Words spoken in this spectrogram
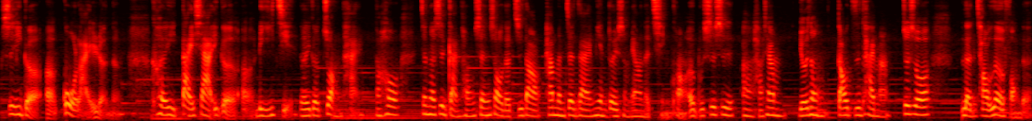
是一个呃过来人了，可以带下一个呃理解的一个状态，然后真的是感同身受的知道他们正在面对什么样的情况，而不是是啊好像有一种高姿态嘛，就是说冷嘲热讽的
